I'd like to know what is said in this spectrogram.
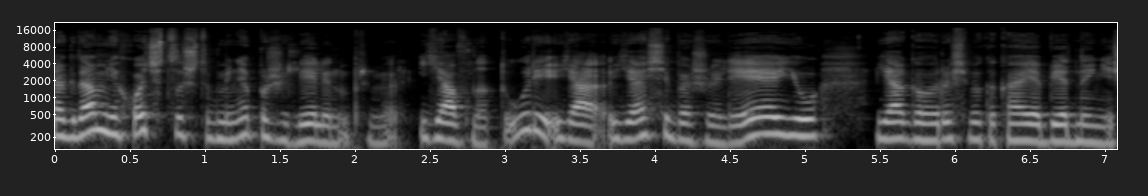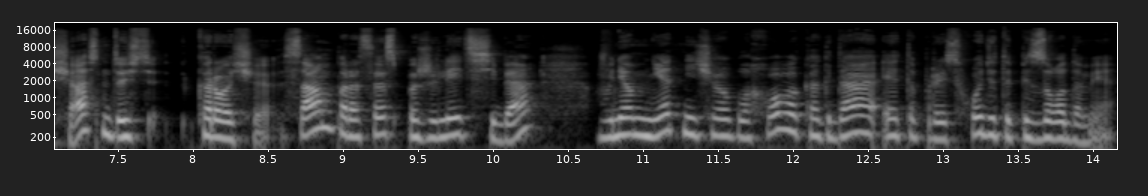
когда мне хочется, чтобы меня пожалели, например. Я в натуре, я, я себя жалею, я говорю себе, какая я бедная и несчастная. То есть, короче, сам процесс пожалеть себя, в нем нет ничего плохого, когда это происходит эпизодами.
